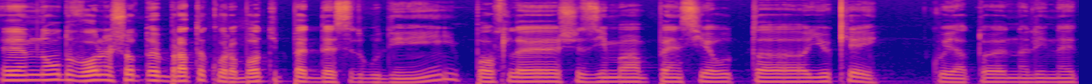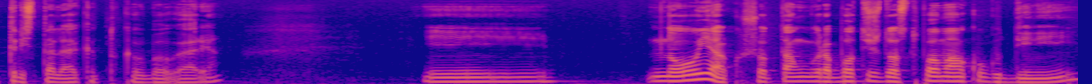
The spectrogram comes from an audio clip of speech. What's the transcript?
е много доволен, защото той брат, ако работи 5-10 години, после ще взима пенсия от а, UK, която е, нали, не е 300 ляка тук в България. И много яко, защото там работиш доста по-малко години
